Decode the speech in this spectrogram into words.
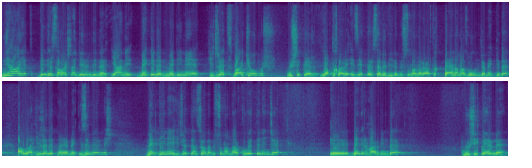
Nihayet Bedir Savaşı'na gelindiğine, yani Mekke'den Medine'ye hicret vaki olmuş, müşrikler yaptıkları eziyetler sebebiyle Müslümanlar artık dayanamaz olunca Mekke'de Allah hicret etmelerine izin vermiş. Medine'ye hicretten sonra Müslümanlar kuvvetlenince e, Bedir Harbi'nde müşriklerle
